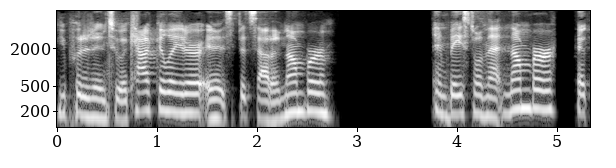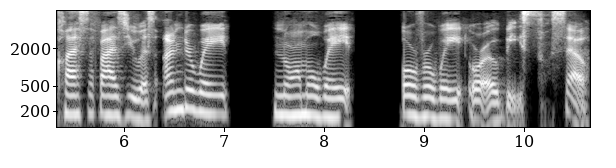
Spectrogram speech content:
You put it into a calculator and it spits out a number. And based on that number, it classifies you as underweight, normal weight, overweight, or obese. So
